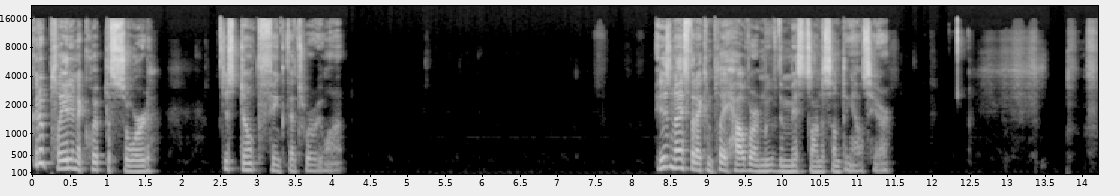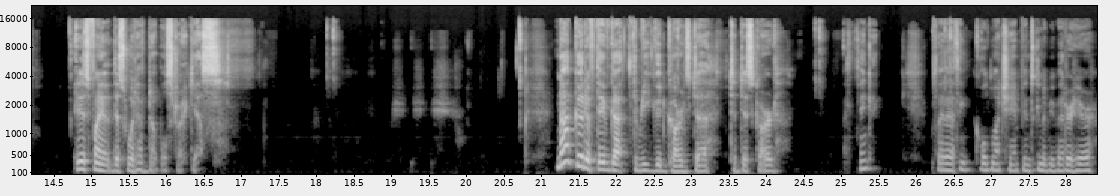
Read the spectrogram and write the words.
Could have played and equipped the sword. Just don't think that's where we want. It is nice that I can play Halvar and move the mists onto something else here. It is funny that this would have double strike, yes. Not good if they've got three good cards to, to discard. I think play that. I think Goldmaw Champion's going to be better here.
